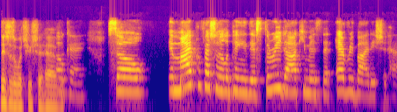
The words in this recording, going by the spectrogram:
this is what you should have. Okay. So, in my professional opinion, there's three documents that everybody should have.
